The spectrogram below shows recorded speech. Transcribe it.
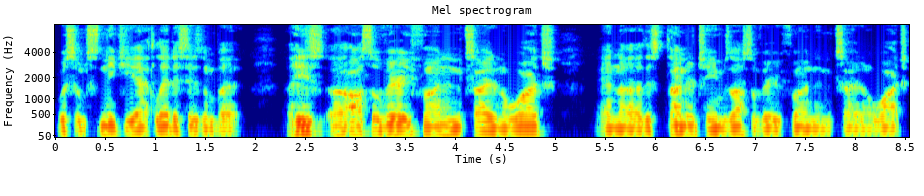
with some sneaky athleticism. But he's uh, also very fun and exciting to watch. And uh, this Thunder team is also very fun and exciting to watch.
